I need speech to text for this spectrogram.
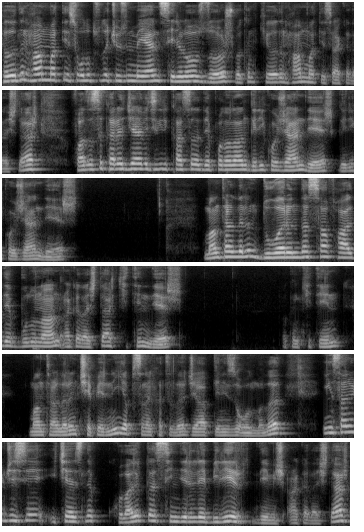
Kağıdın ham maddesi olup suda çözülmeyen selülozdur. Bakın kağıdın ham maddesi arkadaşlar. Fazlası karaciğer ve çizgili kaslarda depolanan glikojendir. Glikojendir. Mantarların duvarında saf halde bulunan arkadaşlar kitindir. Bakın kitin mantarların çeperinin yapısına katılır. Cevap denizli olmalı. İnsan hücresi içerisinde kolaylıkla sindirilebilir demiş arkadaşlar.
